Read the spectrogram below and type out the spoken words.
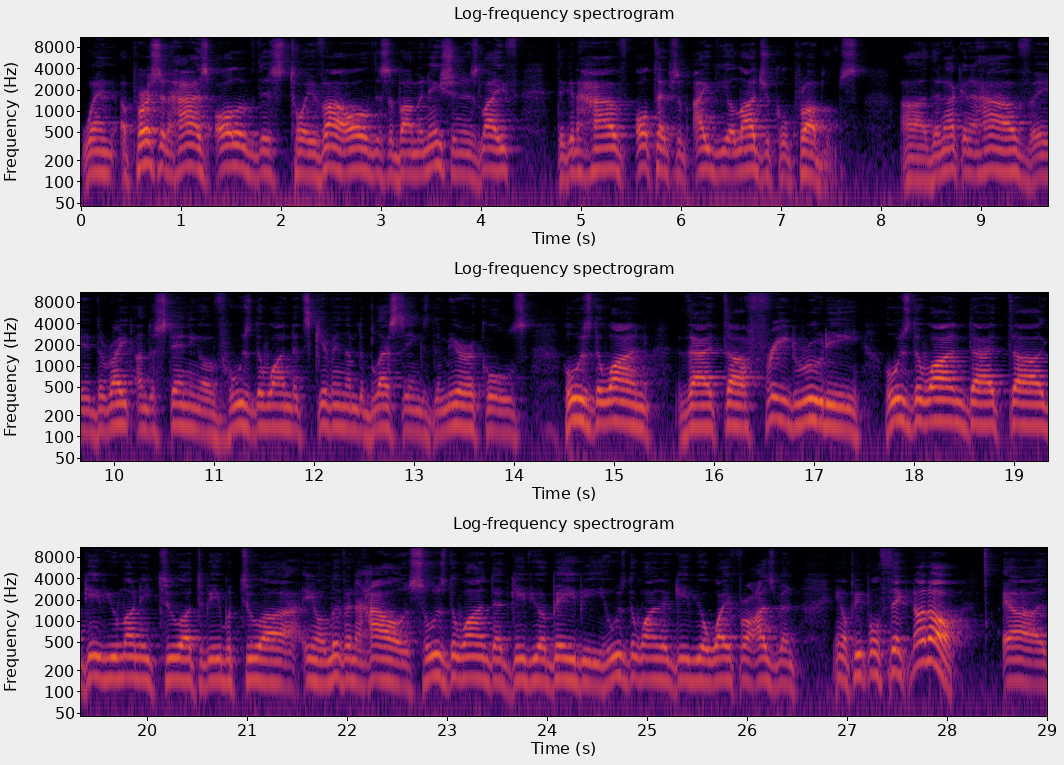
when a person has all of this toiva, all of this abomination in his life, they're going to have all types of ideological problems. Uh, they're not going to have a, the right understanding of who's the one that's giving them the blessings, the miracles, who's the one that uh, freed Rudy, who's the one that uh, gave you money to uh, to be able to uh, you know live in a house, who's the one that gave you a baby, who's the one that gave you a wife or a husband. You know, people think no, no. Uh,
